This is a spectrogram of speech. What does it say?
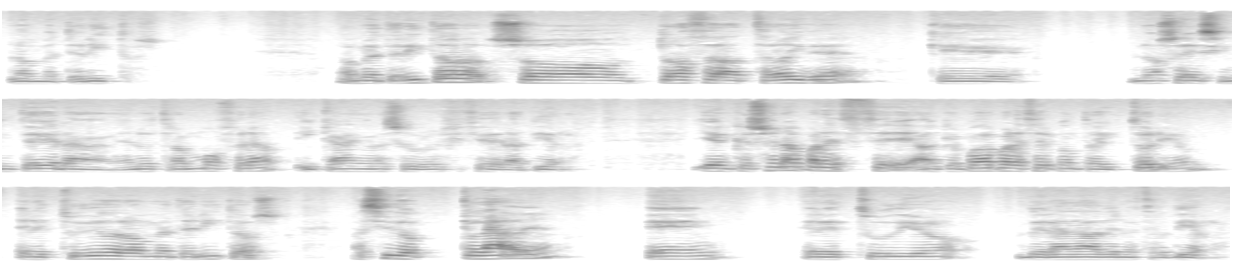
los meteoritos. Los meteoritos son trozos de asteroides que no se desintegran en nuestra atmósfera y caen en la superficie de la Tierra. Y aunque, suena aunque pueda parecer contradictorio, el estudio de los meteoritos ha sido clave en el estudio de la edad de nuestra Tierra.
